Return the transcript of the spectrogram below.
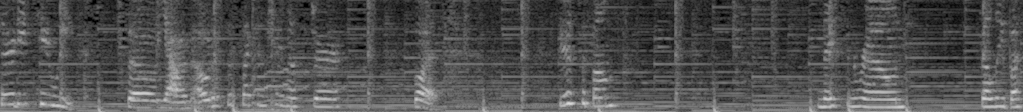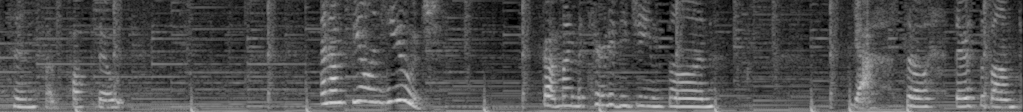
32 weeks. So yeah, I'm out of the second trimester, but here's the bump. Nice and round, belly button has popped out. And I'm feeling huge. Got my maternity jeans on. Yeah, so there's the bump.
